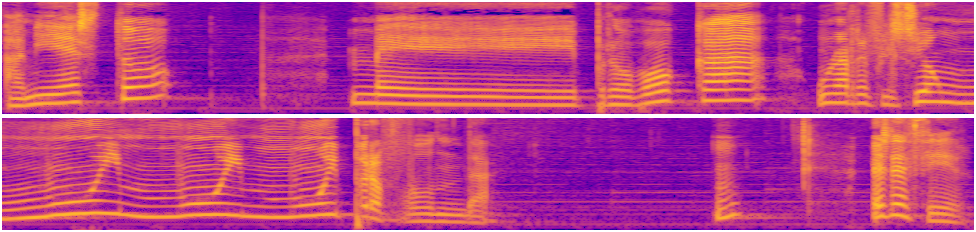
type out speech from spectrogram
A mí esto me provoca una reflexión muy, muy, muy profunda. ¿Mm? Es decir,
